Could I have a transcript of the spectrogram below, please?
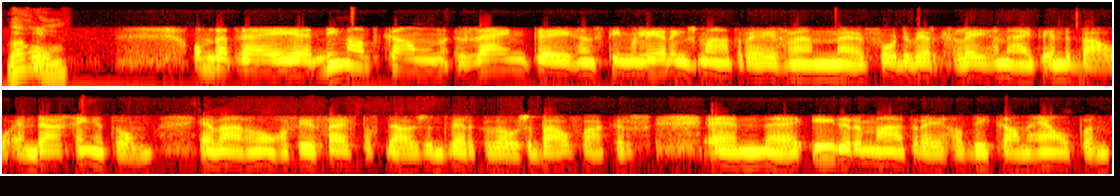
Waarom? Omdat wij, uh, niemand kan zijn tegen stimuleringsmaatregelen uh, voor de werkgelegenheid en de bouw. En daar ging het om. Er waren ongeveer 50.000 werkeloze bouwvakkers. En uh, iedere maatregel die kan helpen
